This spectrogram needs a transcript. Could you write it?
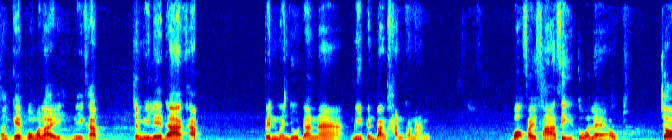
สังเกตพวงมาลัยนี่ครับ จะมีเรดาร์ครับ เป็นเหมือนอยู่ด้านหน้า มีเป็นบางคันเท่านั้น เบาะไฟฟ้า 4 ตัวแล้ว จอ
